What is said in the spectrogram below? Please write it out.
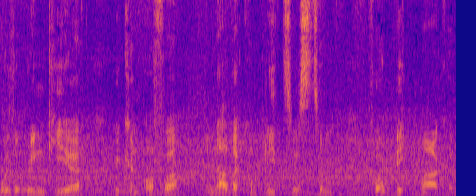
with a ring gear, we can offer another complete system for a big market.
